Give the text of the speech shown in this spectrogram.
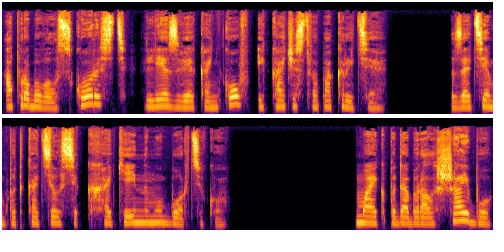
опробовал скорость, лезвие коньков и качество покрытия. Затем подкатился к хоккейному бортику. Майк подобрал шайбу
